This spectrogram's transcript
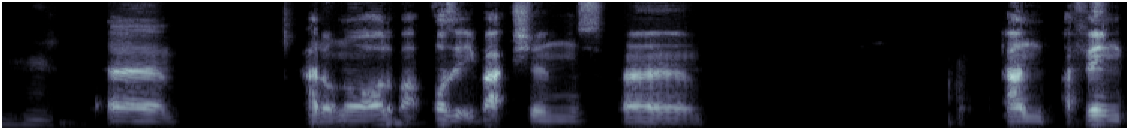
Mm-hmm. Um, I don't know all about positive actions, um, and I think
